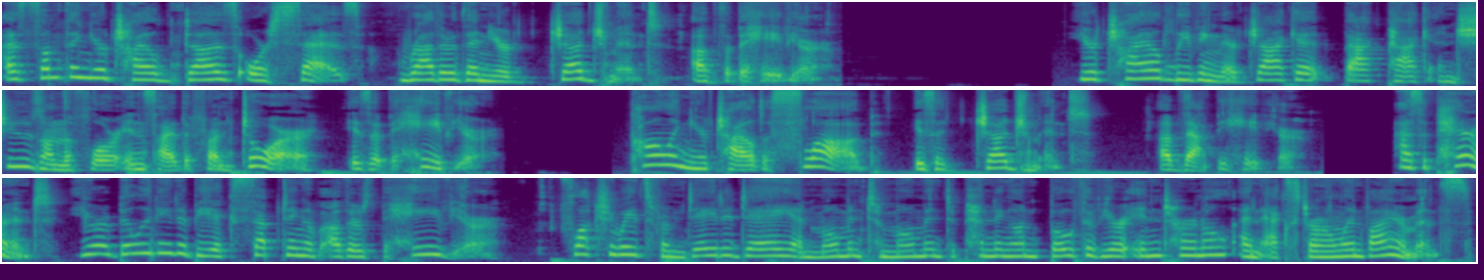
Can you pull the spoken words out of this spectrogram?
as something your child does or says rather than your judgment of the behavior. Your child leaving their jacket, backpack, and shoes on the floor inside the front door is a behavior. Calling your child a slob is a judgment of that behavior. As a parent, your ability to be accepting of others' behavior fluctuates from day to day and moment to moment depending on both of your internal and external environments.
